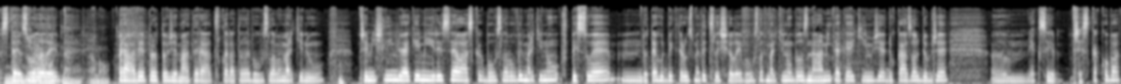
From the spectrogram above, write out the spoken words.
jste Není zvolili náhodné, ano. právě proto, že máte rád skladatele Bohuslava Martinů. Hm. Přemýšlím, do jaké míry se láska k Bohuslavovi Martinu vpisuje mm, do té hudby, kterou jsme teď slyšeli. Bohuslav Martinů byl známý také tím, že dokázal dobře um, jak si přeskakovat,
